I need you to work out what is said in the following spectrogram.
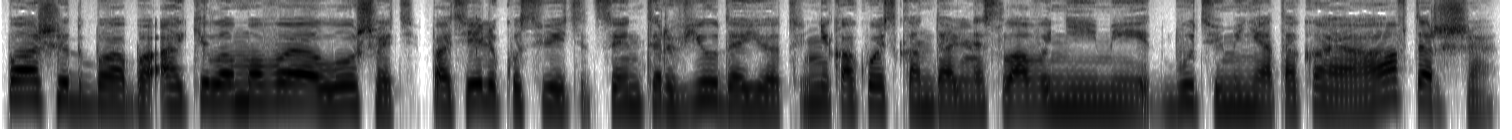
Пашет баба, а киломовая лошадь, по телеку светится, интервью дает, никакой скандальной славы не имеет. Будь у меня такая авторша.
